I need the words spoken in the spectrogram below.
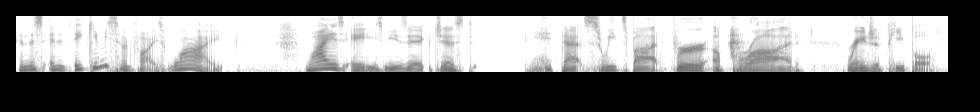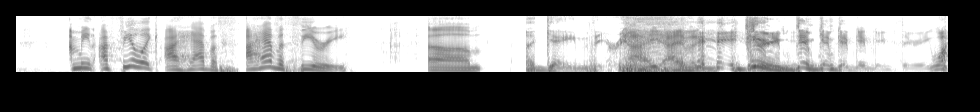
in this and give me some advice why why is 80s music just hit that sweet spot for a broad range of people I mean, I feel like I have a th- I have a theory. Um, a game theory I, I have a game, game, game, game, game, game theory. Why,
